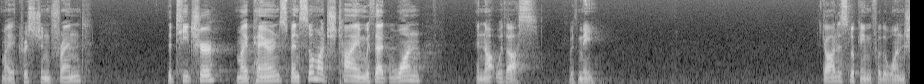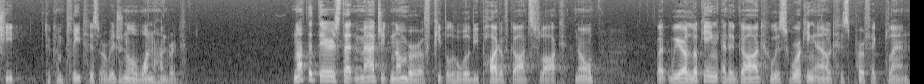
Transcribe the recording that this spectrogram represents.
my Christian friend, the teacher, my parents, spend so much time with that one and not with us, with me? God is looking for the one sheep to complete his original 100. Not that there's that magic number of people who will be part of God's flock, no, but we are looking at a God who is working out his perfect plan.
